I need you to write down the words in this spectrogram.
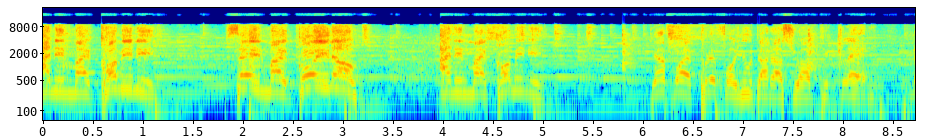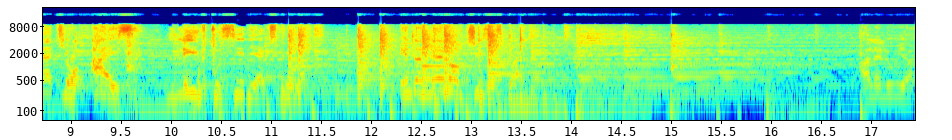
and in my coming in. Say in my going out and in my coming in. Therefore, I pray for you that as you have declared, let your eyes live to see the experience. In the name of Jesus Christ. Hallelujah.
